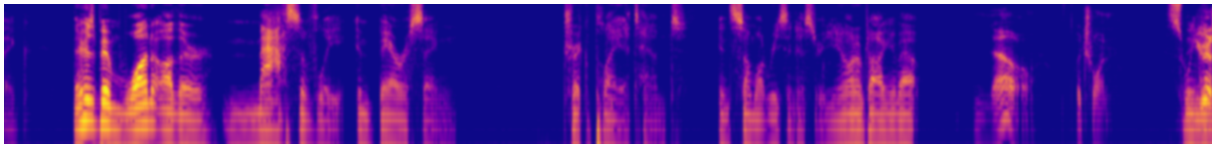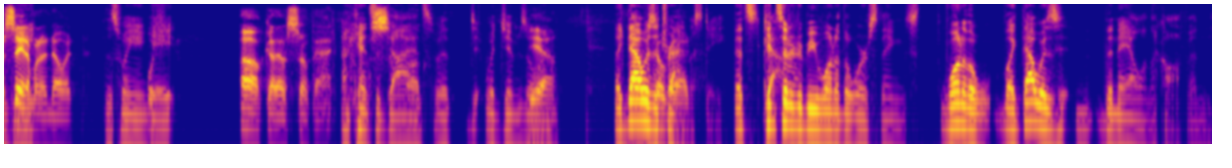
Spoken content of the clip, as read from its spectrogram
think. There has been one other massively embarrassing trick play attempt in somewhat recent history. You know what I'm talking about? No, which one? Swinging You're gonna say it, I'm gonna know it. the swinging Which- gate Oh god, that was so bad. against the So bad. Giants with with Jim Zorn. Yeah. Like that Yeah, was a so bad. travesty. That's Yeah. considered to be one of the worst things. One of the like that was the nail in the coffin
